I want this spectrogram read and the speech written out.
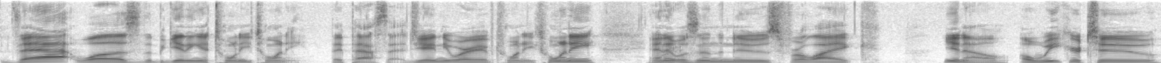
that was the beginning of 2020. They passed that January of 2020, and it was in the news for like you know a week or two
